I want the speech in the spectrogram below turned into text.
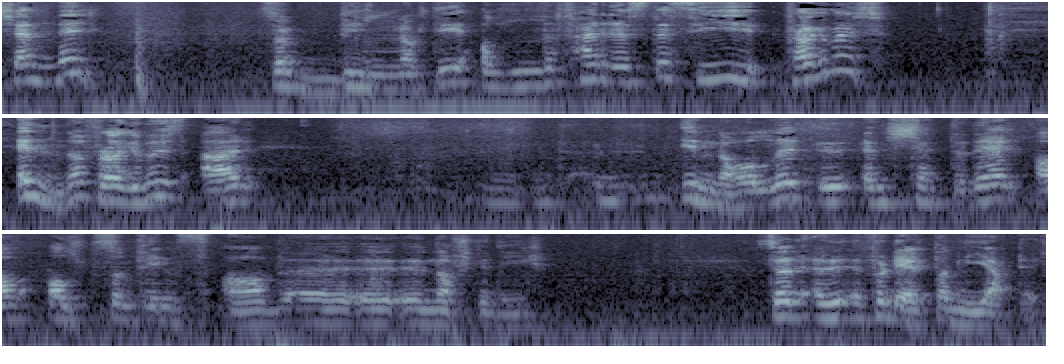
kjenner, så vil nok de aller færreste si flaggermus. Enda flaggermus er inneholder en sjettedel av alt som fins av ø, ø, norske dyr. Så uh, fordelt på ni arter.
